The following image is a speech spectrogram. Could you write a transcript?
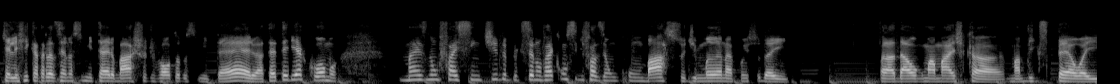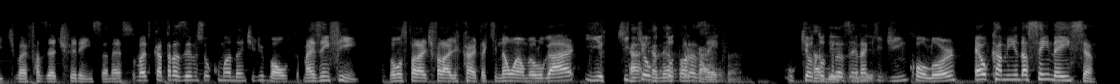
que ele fica trazendo o cemitério baixo de volta do cemitério. Até teria como. Mas não faz sentido, porque você não vai conseguir fazer um combaço de mana com isso daí. para dar alguma mágica, uma big spell aí que vai fazer a diferença, né? Você vai ficar trazendo o seu comandante de volta. Mas enfim, Vamos parar de falar de carta que não é o meu lugar. E o que, que eu tô trazendo? Carta? O que eu cadê, tô trazendo cadê? aqui de incolor é o Caminho da Ascendência.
